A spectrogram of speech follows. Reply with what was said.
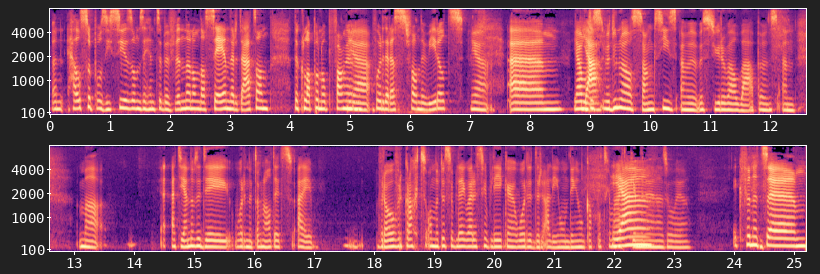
een helse positie is om zich in te bevinden, omdat zij inderdaad dan de klappen opvangen Ja. voor de rest van de wereld. ja. Ehm, Ja, want ja. we doen wel sancties en we, we sturen wel wapens. En, maar at the end of the day worden er toch nog altijd... allee, vrouwen verkracht ondertussen blijkbaar is gebleken. Worden er allee, gewoon dingen gewoon kapot gemaakt, Ja. kinderen en zo. Ja. Ik vind het... ehm,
